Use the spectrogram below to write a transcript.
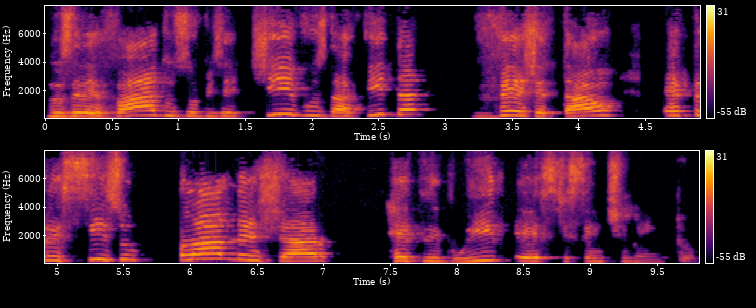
nos elevados objetivos da vida vegetal, é preciso planejar retribuir este sentimento.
